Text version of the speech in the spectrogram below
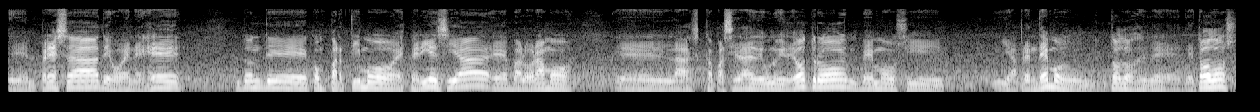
de empresas, de ONG, donde compartimos experiencias, eh, valoramos eh, las capacidades de uno y de otro, vemos y, aprendemos todos de, todos.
